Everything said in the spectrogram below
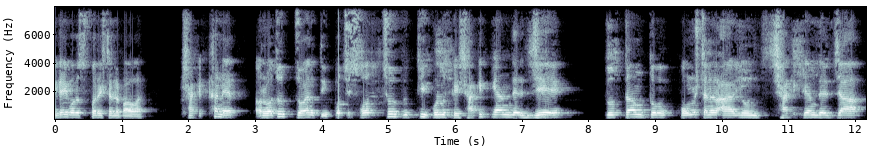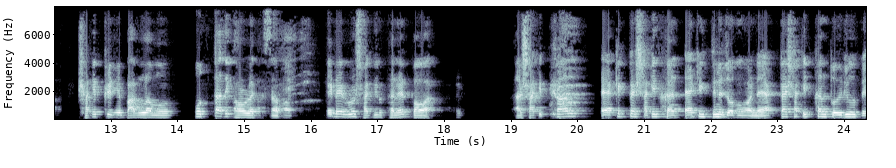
এটাই বলে সুপার স্টারের পাওয়ার শাকিব খানের রজত জয়ন্তী পঁচিশ বছর বৃদ্ধি উপলক্ষে সাকিব খানদের যে দুর্দান্ত অনুষ্ঠানের আয়োজন, সাকিব খানদের যা সাকিবকে নিয়ে পাগলামো, অত্যাধিক ভালো লাগতেছে আমার। এটাই হলো সাকিব খানের পাওয়ার আর শাকিব খান এক একটা শাকিব খান এক এক দিনে জন্ম হয় না। একটা শাকিব খান তৈরি হতে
